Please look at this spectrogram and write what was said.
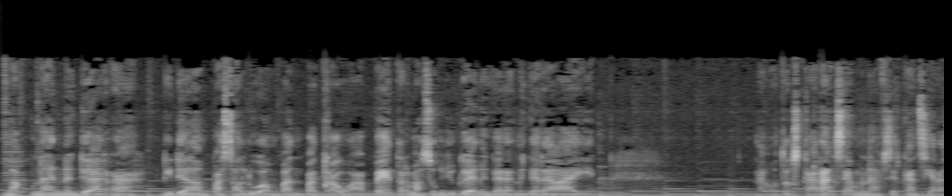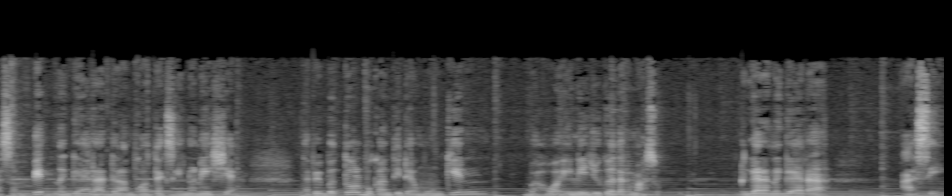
makna negara di dalam pasal 244 KUHP termasuk juga negara-negara lain. Nah, untuk sekarang saya menafsirkan secara sempit negara dalam konteks Indonesia. Tapi betul bukan tidak mungkin bahwa ini juga termasuk negara-negara asing.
